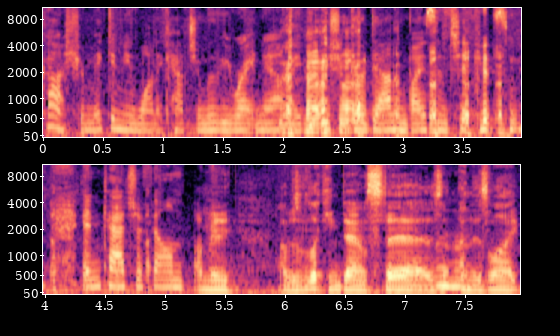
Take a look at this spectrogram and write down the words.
Gosh, you're making me want to catch a movie right now. Maybe we should go down and buy some tickets and, and catch a film. I mean, I was looking downstairs Mm-hmm. and there's like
